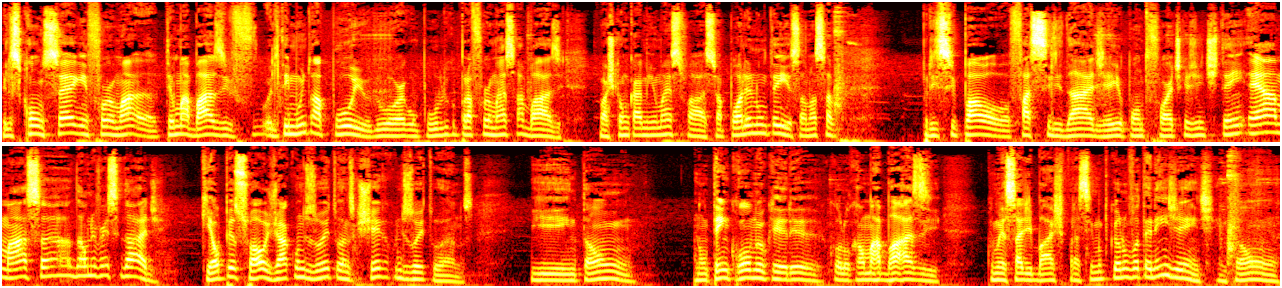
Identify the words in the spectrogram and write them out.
eles conseguem formar, ter uma base, ele tem muito apoio do órgão público para formar essa base. Eu acho que é um caminho mais fácil. A Poli não tem isso. A nossa principal facilidade aí, o ponto forte que a gente tem é a massa da universidade, que é o pessoal já com 18 anos, que chega com 18 anos. E então não tem como eu querer colocar uma base, começar de baixo para cima, porque eu não vou ter nem gente. Então,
